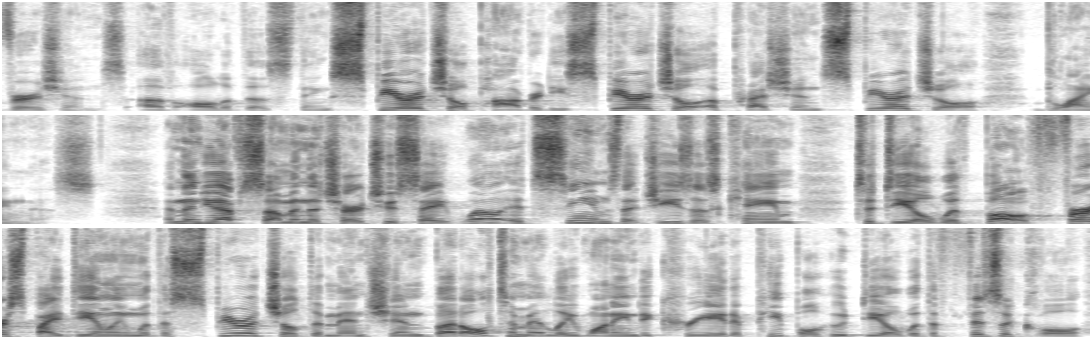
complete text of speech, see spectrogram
versions of all of those things spiritual poverty, spiritual oppression, spiritual blindness. And then you have some in the church who say, well, it seems that Jesus came to deal with both. First, by dealing with the spiritual dimension, but ultimately wanting to create a people who deal with the physical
